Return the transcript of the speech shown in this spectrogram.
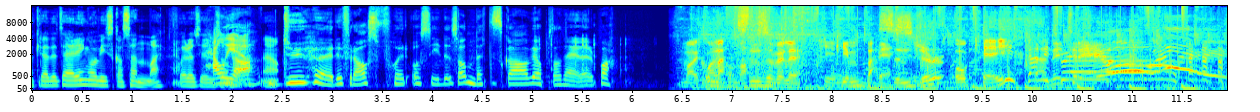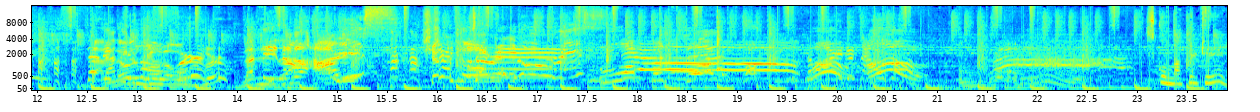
deg akkreditering, og vi skal sende deg. For å si det Hell sånn. yeah. Ja. Du hører fra oss for å si det sånn. Dette skal vi oppdatere dere på. Michael Madsen, selvfølgelig. Kim Bassinger, OK. Danny Treo! Danny Glover. Vanilla Ice! Chuck Norris! What the fuck? Hva er? Skumma kultur.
